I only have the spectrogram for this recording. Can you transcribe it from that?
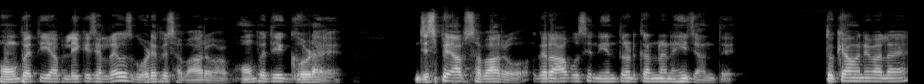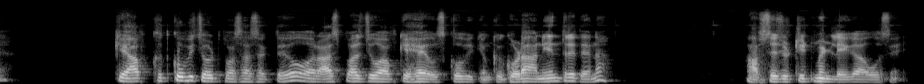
होम्योपैथी आप लेके चल रहे हो, उस घोड़े पे सवार हो आप। होम्योपैथी एक घोड़ा है, जिस पे आप सवार हो। अगर आप उसे नियंत्रण करना नहीं जानते तो क्या होने वाला है? कि आप खुद को भी चोट पहुँचा सकते हो और आसपास जो आपके है, उसको भी, क्योंकि घोड़ा अनियंत्रित है ना। आपसे जो ट्रीटमेंट लेगा उसे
